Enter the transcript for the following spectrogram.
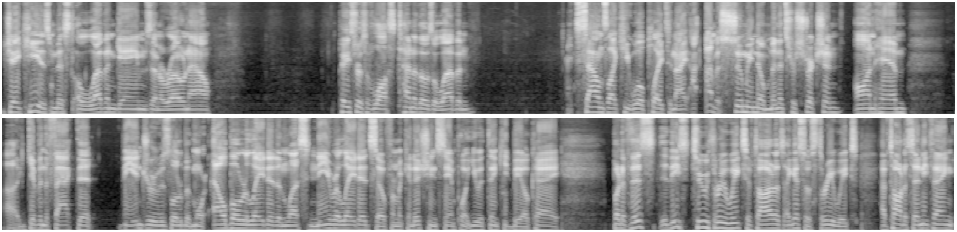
Jake, he has missed 11 games in a row now. Pacers have lost 10 of those 11. It sounds like he will play tonight. I- I'm assuming no minutes restriction on him, uh, given the fact that the injury was a little bit more elbow related and less knee related. So, from a conditioning standpoint, you would think he'd be okay. But if this these two three weeks have taught us, I guess those three weeks have taught us anything.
